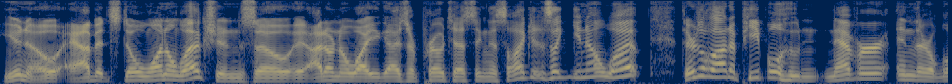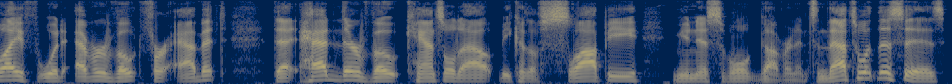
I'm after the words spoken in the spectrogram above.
you know, Abbott still won election, so eh, I don't know why you guys are protesting this election. It's like, you know what? There's a lot of people who never in their life would ever vote for Abbott that had their vote canceled out because of sloppy municipal governance. And that's what this is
